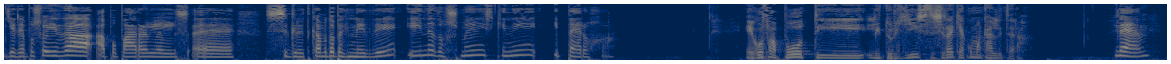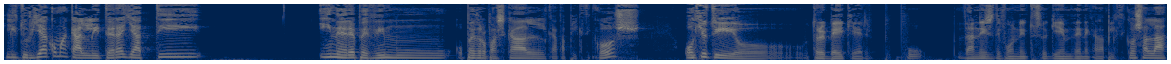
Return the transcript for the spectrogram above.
Γιατί από όσο είδα από parallels ε, συγκριτικά με το παιχνίδι, είναι δοσμένη η σκηνή υπέροχα. Εγώ θα πω ότι λειτουργεί στη σειρά και ακόμα καλύτερα. Ναι, λειτουργεί ακόμα καλύτερα γιατί είναι ρε παιδί μου ο Πέδρο Πασκάλ καταπληκτικός. Όχι ότι ο Τρόι Μπέικερ που δανείζει τη φωνή του στο game δεν είναι καταπληκτικός, αλλά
